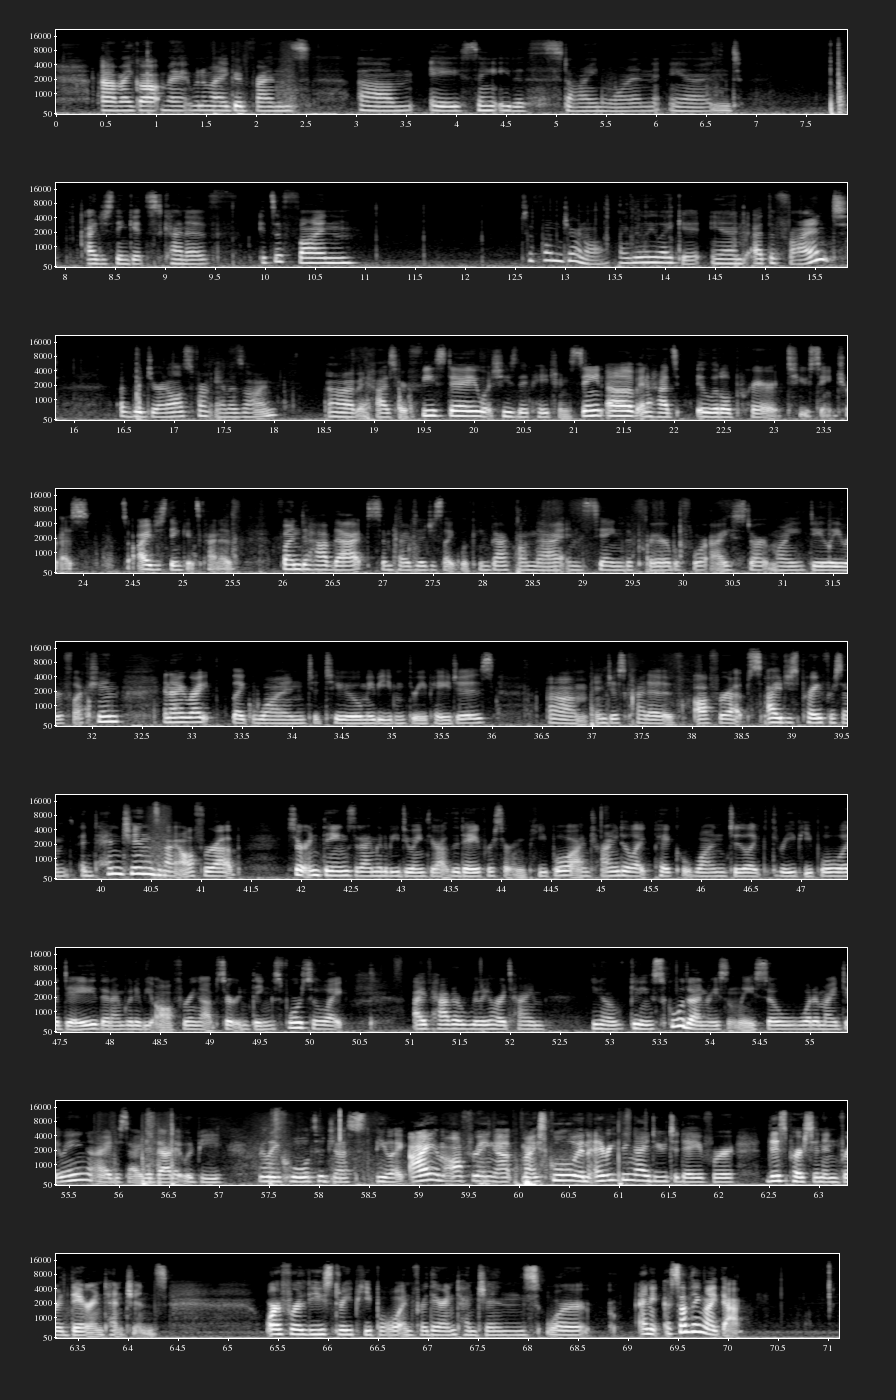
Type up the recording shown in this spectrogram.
Um, I got my one of my good friends um, a Saint Edith Stein one, and I just think it's kind of it's a fun it's a fun journal. I really like it. And at the front of the journal, it's from Amazon. Um, it has her feast day, what she's the patron saint of, and it has a little prayer to Saint Therese. So I just think it's kind of fun to have that. Sometimes I just like looking back on that and saying the prayer before I start my daily reflection. And I write like one to two, maybe even three pages um, and just kind of offer up. I just pray for some intentions and I offer up certain things that I'm going to be doing throughout the day for certain people. I'm trying to like pick one to like three people a day that I'm going to be offering up certain things for. So, like, I've had a really hard time, you know, getting school done recently. So, what am I doing? I decided that it would be really cool to just be like, I am offering up my school and everything I do today for this person and for their intentions or for these three people and for their intentions or any something like that.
